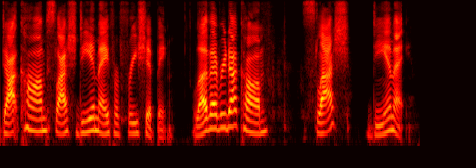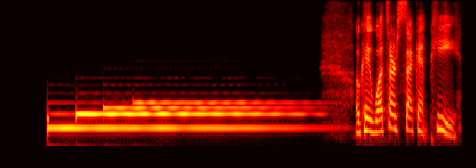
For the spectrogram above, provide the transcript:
dot com slash DMA for free shipping. Loveevery.com slash DMA. Okay, what's our second P?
